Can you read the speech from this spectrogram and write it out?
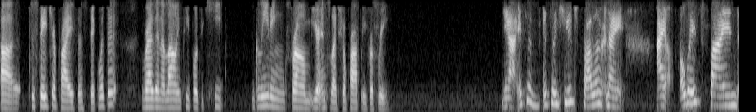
uh, to state your price and stick with it rather than allowing people to keep gleaning from your intellectual property for free. Yeah, it's a it's a huge problem and I I always find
